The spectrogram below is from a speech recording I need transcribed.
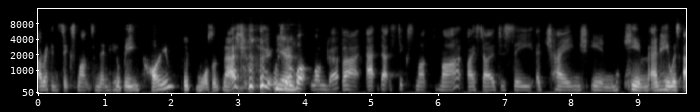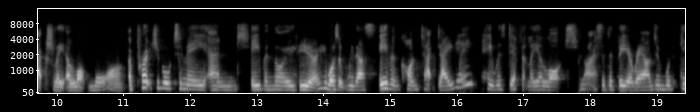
i reckon six months and then he'll be home. It wasn't that it was Yeah. a lot longer. But at that six month mark i started to see a change in him and he was actually a lot more approachable to me. And even though you know he wasn't with us even contact daily he was definitely a lot nicer to be around and would give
